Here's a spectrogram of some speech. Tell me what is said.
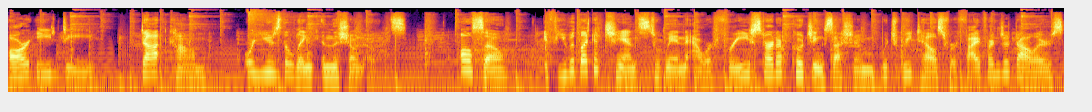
R E D dot com or use the link in the show notes. Also, if you would like a chance to win our free startup coaching session, which retails for $500,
